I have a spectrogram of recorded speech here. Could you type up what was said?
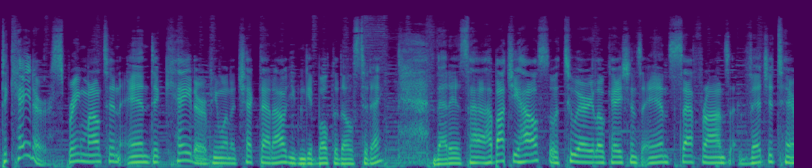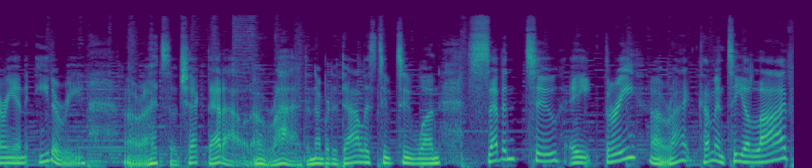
Decatur, Spring Mountain and Decatur. If you want to check that out, you can get both of those today. That is uh, Hibachi House with two area locations and Saffron's Vegetarian Eatery. All right, so check that out. All right, the number to dial is 221 7283. All right, coming to you live.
